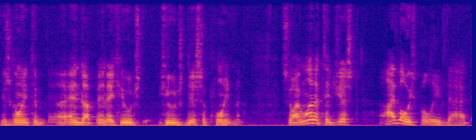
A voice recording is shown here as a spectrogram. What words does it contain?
is going to uh, end up in a huge, huge disappointment. So I wanted to just, I've always believed that.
